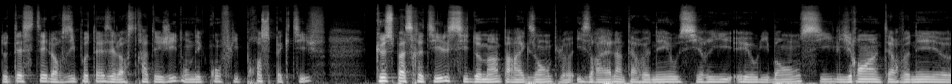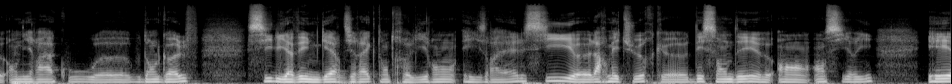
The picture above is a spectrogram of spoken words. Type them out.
de tester leurs hypothèses et leurs stratégies dans des conflits prospectifs que se passerait-il si demain, par exemple, Israël intervenait au Syrie et au Liban, si l'Iran intervenait euh, en Irak ou, euh, ou, dans le Golfe, s'il y avait une guerre directe entre l'Iran et Israël, si euh, l'armée turque descendait en, Syrie et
